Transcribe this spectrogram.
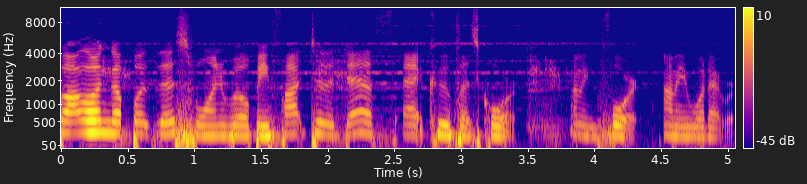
Following up with this one will be Fight to the Death at Koopa's court. I mean, fort. I mean, whatever.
